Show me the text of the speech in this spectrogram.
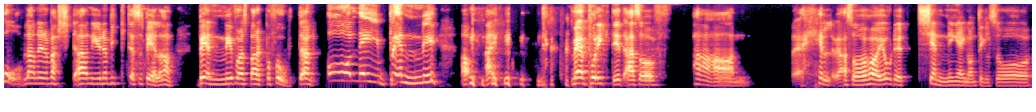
Hovland är den värsta, han är ju den viktigaste spelaren. Benny får en spark på foten. Åh nej, Benny! Ja, nej. Men på riktigt, alltså fan. Hel alltså har jag gjort ett känning en gång till så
